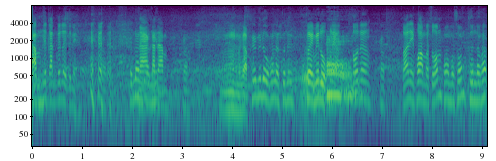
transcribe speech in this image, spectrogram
ดำด้วยกันไปเลยตัวนี้ ครับกำลังหน้ากระดครับำอืมนะครับ เคยมีลูกมาแล้วตัวหนึงเคยไม่ลูกมาแล้วตัวหนึ่งครับตอนนี้พร้อมผสมพอผสมขึ้นแล้วครับ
